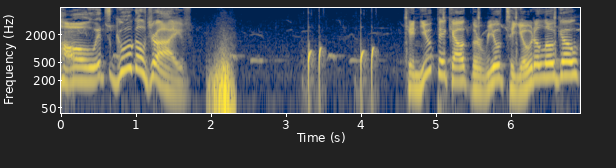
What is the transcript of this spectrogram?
Oh, it's Google Drive. Can you pick out the real Toyota logo?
